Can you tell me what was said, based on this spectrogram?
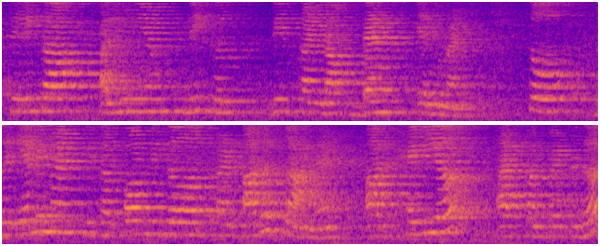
silica, aluminum, nickel, these kind of dense elements. So the elements which are formed in the Earth and other planets are heavier as compared to the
